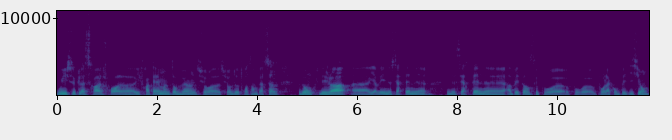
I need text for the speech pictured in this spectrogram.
où il se classera, je crois, euh, il fera quand même un top 20 sur, sur 200-300 personnes. Donc déjà, il y avait une certaine, une certaine appétence pour, pour, pour la compétition.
